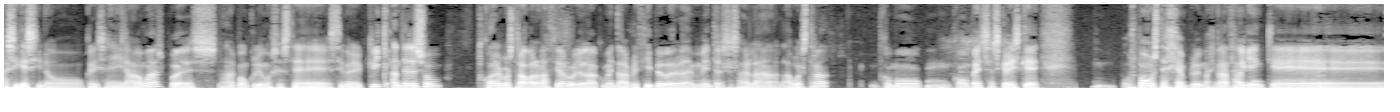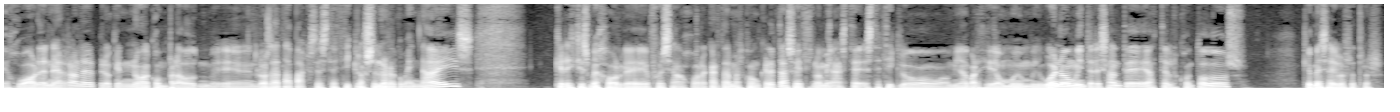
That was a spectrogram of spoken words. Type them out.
Así que si no queréis añadir algo más, pues nada, concluimos este, este primer clic. Antes de eso, ¿cuál es vuestra valoración? Yo la he comentado al principio, pero también me interesa saber la, vuestra. ¿Cómo, ¿Cómo pensáis? ¿Queréis que os pongo este ejemplo. Imaginad a alguien que jugador de Netrunner, pero que no ha comprado eh, los datapacks de este ciclo. ¿Se lo recomendáis? ¿Creéis que es mejor que fuese a jugar a cartas más concretas? O decir, no, mira, este, este ciclo a mí me ha parecido muy, muy bueno, muy interesante, háztelos con todos. ¿Qué pensáis vosotros?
